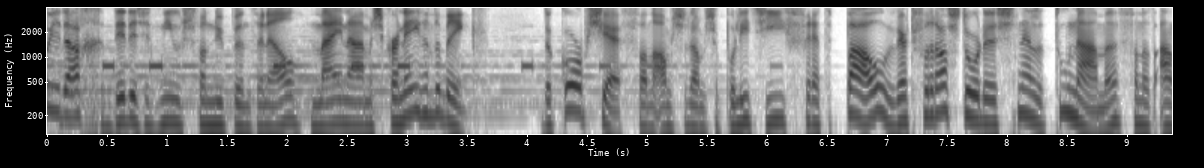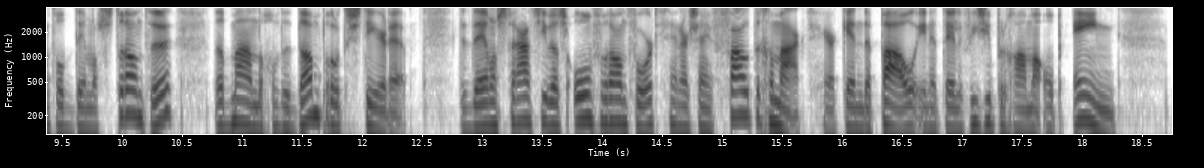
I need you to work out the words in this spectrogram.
Goeiedag, dit is het nieuws van nu.nl. Mijn naam is Carne van der Brink. De korpschef van de Amsterdamse politie, Fred Pauw, werd verrast door de snelle toename van het aantal demonstranten dat maandag op de Dam protesteerde. De demonstratie was onverantwoord en er zijn fouten gemaakt, herkende Pauw in het televisieprogramma Op 1.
